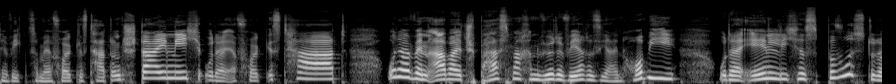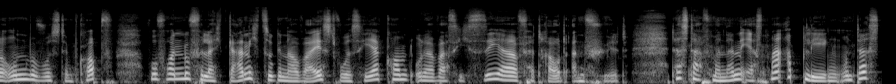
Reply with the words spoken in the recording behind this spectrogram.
der Weg zum Erfolg ist hart und steinig oder Erfolg ist hart oder wenn Arbeit Spaß machen würde, wäre sie ein Hobby. Oder ähnliches, bewusst oder unbewusst im Kopf, wovon du vielleicht gar nicht so genau weißt, wo es herkommt oder was sich sehr vertraut anfühlt. Das darf man dann erstmal ablegen. Und das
